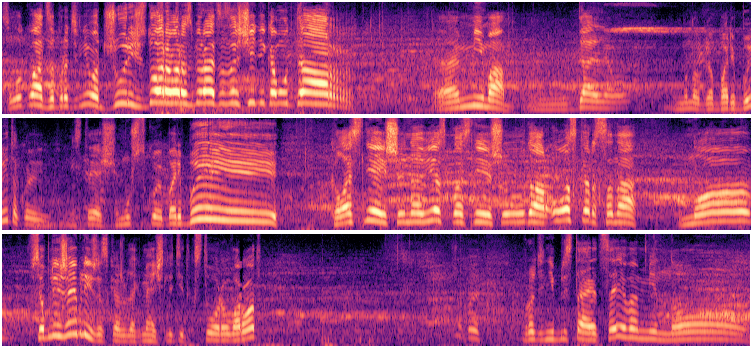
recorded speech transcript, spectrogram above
Салуквадзе против него. Джурич здорово разбирается с защитником. Удар мимо дальнего. Много борьбы, такой настоящей мужской борьбы. Класснейший навес, класснейший удар Оскарсона. Но все ближе и ближе, скажем так, мяч летит к створу ворот. Вроде не блистает сейвами, но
